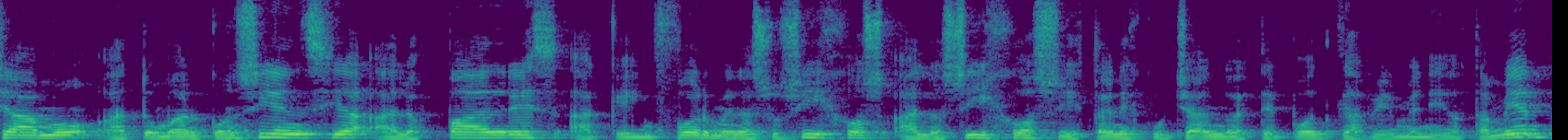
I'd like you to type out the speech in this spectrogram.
Llamo a tomar conciencia a los padres, a que informen a sus hijos, a los hijos, si están escuchando este podcast, bienvenidos también,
